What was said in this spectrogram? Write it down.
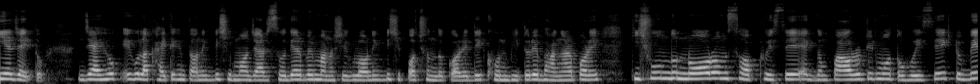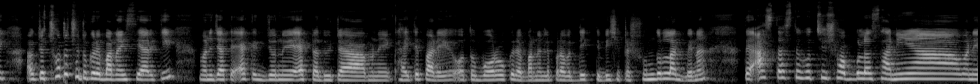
নিয়ে যাইতো। যাই হোক এগুলো খাইতে কিন্তু অনেক বেশি মজা। আর সৌদি আরবের মানুষ এগুলো অনেক বেশি পছন্দ করে। দেখুন ভিতরে ভাঙার পরে কি সুন্দর নরম সফট হয়েছে একদম পাউরুটির মতো হয়েছে একটু বে একটা ছোট ছোট করে বানাইছি আর কি মানে যাতে এক একজনে একটা দুইটা মানে খাইতে পারে। অত বড় করে বানালে পরে আবার দেখতে বেশি একটা সুন্দর লাগবে না। তো আস্তে আস্তে হচ্ছে সবগুলো সানিয়া মানে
